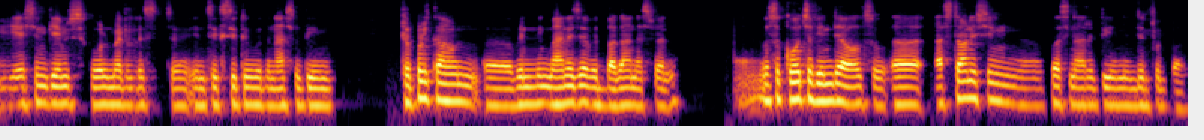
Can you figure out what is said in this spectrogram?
Asian Games gold medalist uh, in '62 with the national team, triple crown uh, winning manager with Bagan as well. Uh, was a coach of India also. Astonishing personality in Indian football.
